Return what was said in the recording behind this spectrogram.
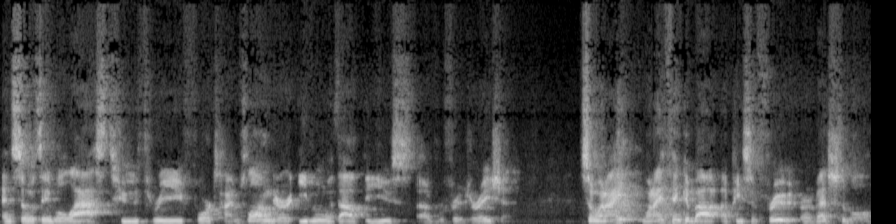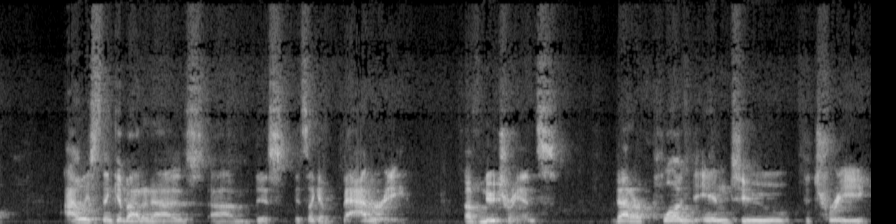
And so it's able to last two, three, four times longer, even without the use of refrigeration. So when I when I think about a piece of fruit or a vegetable, I always think about it as um, this. It's like a battery of nutrients that are plugged into the tree,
